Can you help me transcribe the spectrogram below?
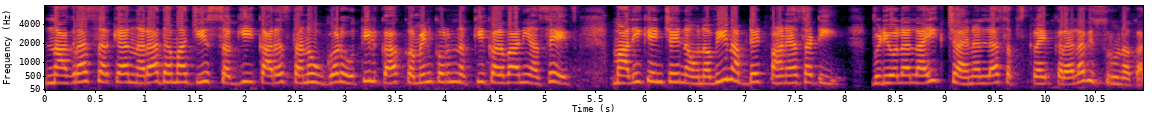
नागराज सारख्या नराधमाची सगळी कारस्थानं उघड होतील का? कमेंट करून नक्की कळवा आणि असेच मालिकेंचे नवनवीन अपडेट पाहण्यासाठी व्हिडिओला लाईक चॅनलला सबस्क्राईब करायला विसरू नका.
